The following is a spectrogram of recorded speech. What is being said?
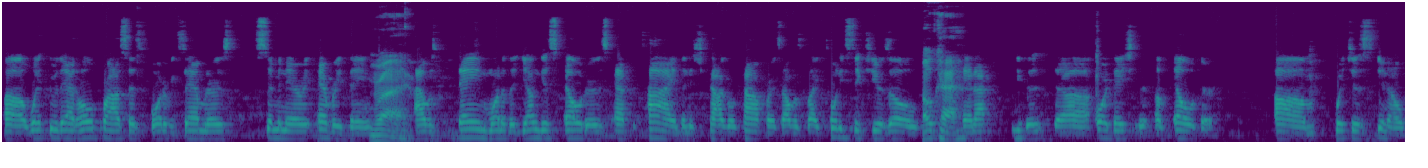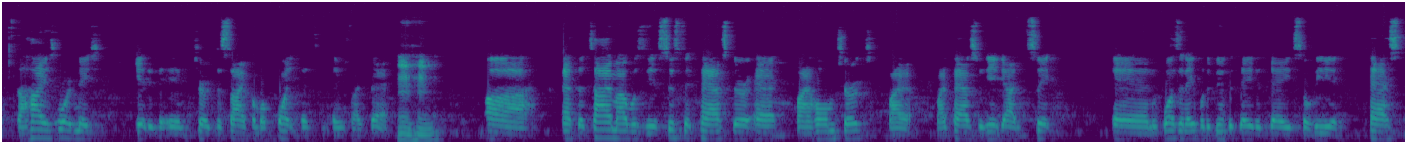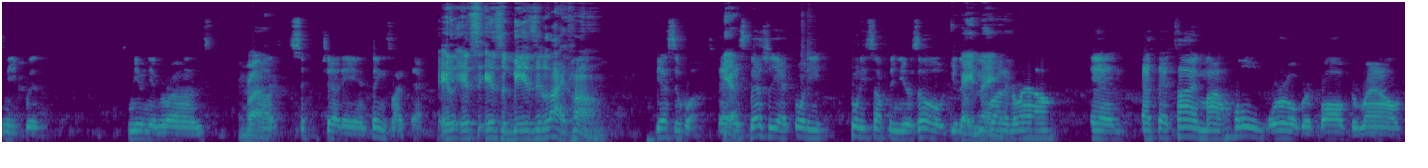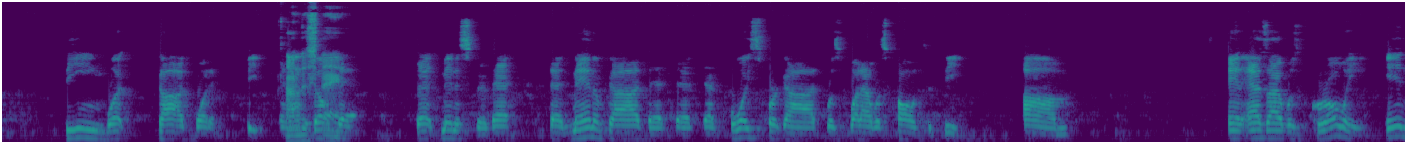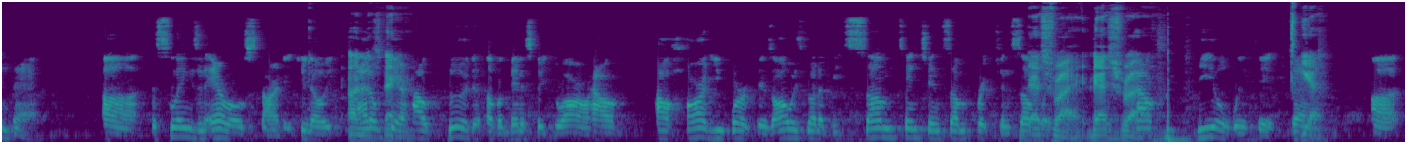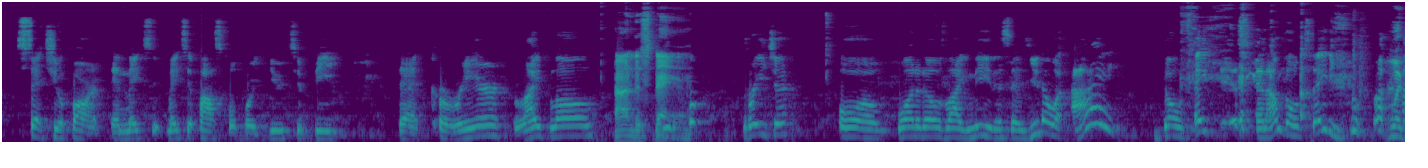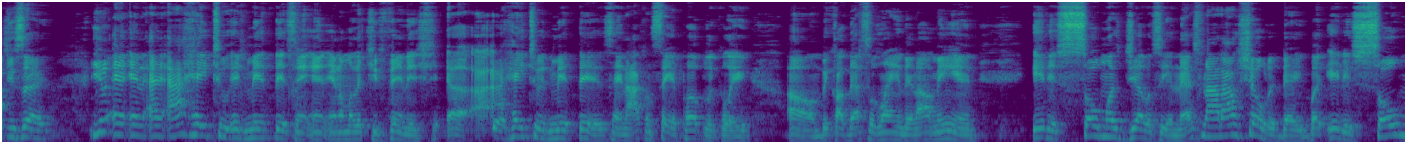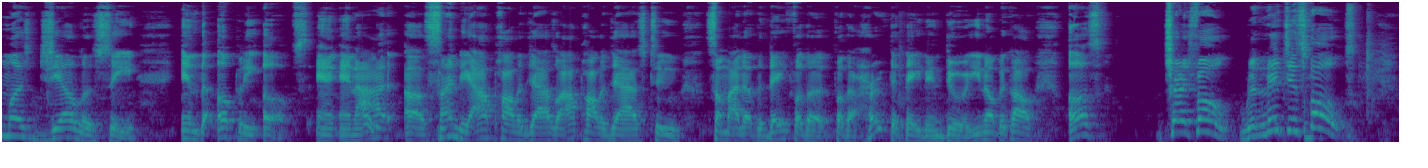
Uh, went through that whole process, board of examiners, seminary, everything. Right. I was named one of the youngest elders at the time in the Chicago conference. I was like 26 years old. Okay. And I the, the uh, ordination of elder, um, which is you know the highest ordination you get in, in church aside from appointments and things like that. Mm-hmm. Uh, at the time, I was the assistant pastor at my home church. My my pastor he had gotten sick and wasn't able to do the day to day, so he had tasked me with communion runs, right? Uh, shut in, things like that. It, it's it's a busy life, huh? Yes, it was. Yeah. especially at 20, 20 something years old, you know, Amen. you're running around. And at that time, my whole world revolved around being what God wanted me to be. And Understand. I felt that that minister, that that man of God, that that that voice for God was what I was called to be. Um, and as I was growing in that, uh, the slings and arrows started. You know, I don't care how good of a minister you are or how how hard you work. There's always going to be some tension, some friction somewhere. That's right. That's right. How you deal with it that Yeah. uh, sets you apart and makes it makes it possible for you to be that career, lifelong I understand. preacher, or one of those like me that says, you know what, I ain't gonna take this, and I'm gonna say to you, what you say. You know, and, and, and I hate to admit this, and, and, I'm gonna let you finish. Uh, I, I hate to admit this, and I can say it publicly um, because that's a lane that I'm in. It is so much jealousy, and that's not our show today, but it is so much jealousy in the uppity ups. And and I uh, Sunday I apologize, or I apologize to somebody the other day for the for the hurt that they didn't do it, You know, because us church folk, religious folks.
